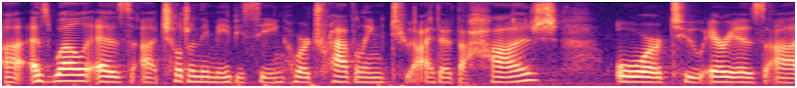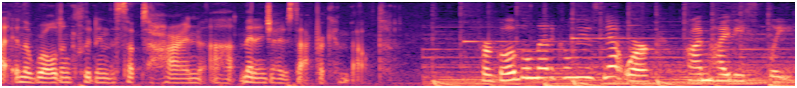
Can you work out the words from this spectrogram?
uh, as well as uh, children they may be seeing who are traveling to either the Hajj or to areas uh, in the world, including the sub Saharan uh, meningitis African belt. For Global Medical News Network, I'm Heidi Splete.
